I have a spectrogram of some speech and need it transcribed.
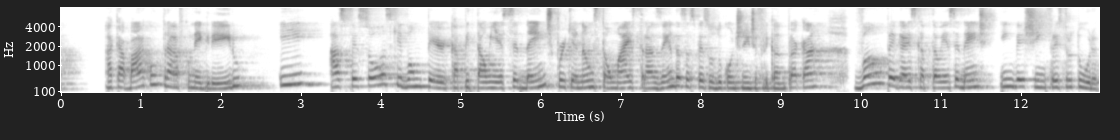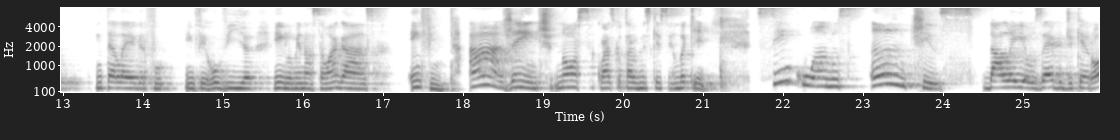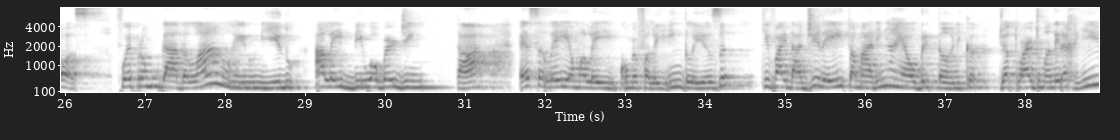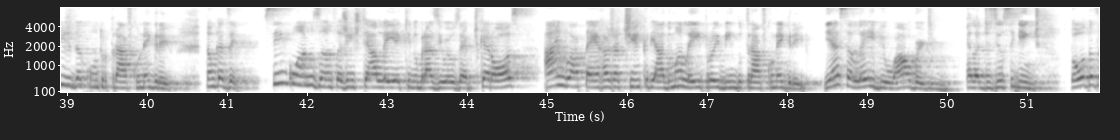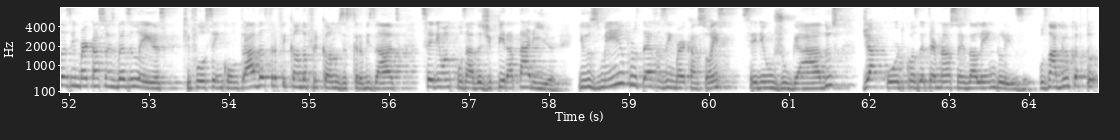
acabar com o tráfico negreiro e as pessoas que vão ter capital em excedente, porque não estão mais trazendo essas pessoas do continente africano para cá, vão pegar esse capital em excedente e investir em infraestrutura, em telégrafo, em ferrovia, em iluminação a gás, enfim. Ah, gente, nossa, quase que eu estava me esquecendo aqui. Cinco anos antes da Lei Eusébio de Queiroz, foi promulgada lá no Reino Unido a Lei Bill Alberdin, tá? Essa lei é uma lei, como eu falei, inglesa, que vai dar direito à Marinha Real Britânica de atuar de maneira rígida contra o tráfico negreiro. Então, quer dizer, cinco anos antes da gente ter a lei aqui no Brasil, Eusébio de Queiroz, a Inglaterra já tinha criado uma lei proibindo o tráfico negreiro. E essa lei, Bill Alberdin, ela dizia o seguinte: Todas as embarcações brasileiras que fossem encontradas traficando africanos escravizados seriam acusadas de pirataria e os membros dessas embarcações seriam julgados de acordo com as determinações da lei inglesa. Os,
